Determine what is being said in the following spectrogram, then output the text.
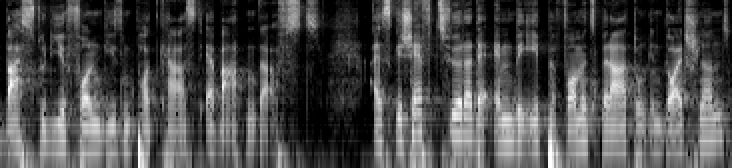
was du dir von diesem Podcast erwarten darfst. Als Geschäftsführer der MBE Performance Beratung in Deutschland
